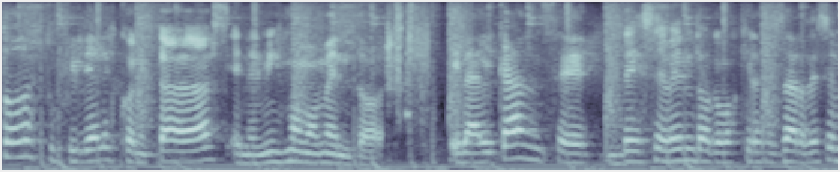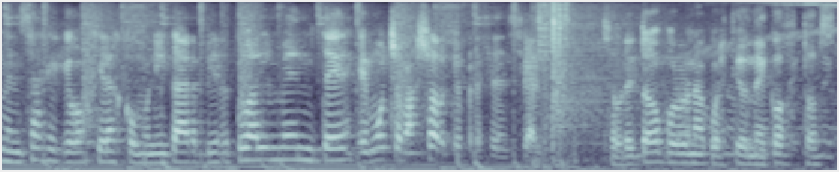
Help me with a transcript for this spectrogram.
todas tus filiales conectadas en el mismo momento el alcance de ese evento que vos quieras hacer, de ese mensaje que vos quieras comunicar virtualmente, es mucho mayor que presencial, sobre todo por una cuestión de costos.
